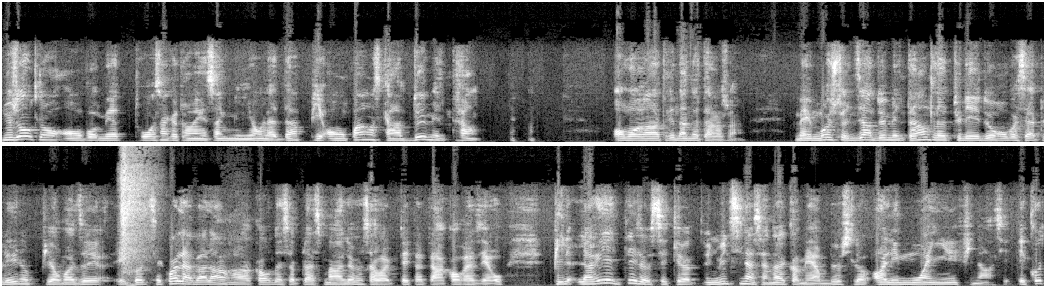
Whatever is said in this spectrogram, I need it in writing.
nous autres, on va mettre 385 millions là-dedans, puis on pense qu'en 2030, on va rentrer dans notre argent. Mais moi, je te le dis, en 2030, là, tous les deux, on va s'appeler, puis on va dire, écoute, c'est quoi la valeur encore de ce placement-là? Ça va peut-être être encore à zéro. Puis la, réalité, c'est qu'une multinationale comme Airbus là, a les moyens financiers. Écoute,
